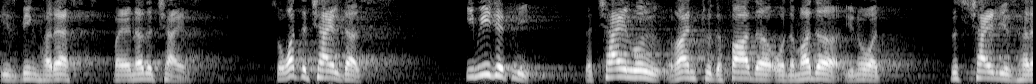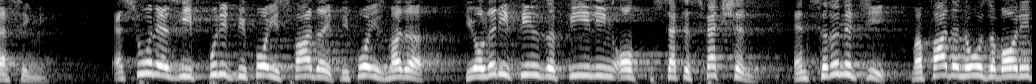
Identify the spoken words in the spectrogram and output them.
is being harassed by another child. So what the child does, immediately, the child will run to the father or the mother, you know what, this child is harassing me. As soon as he put it before his father, before his mother, he already feels a feeling of satisfaction and serenity. My father knows about it,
